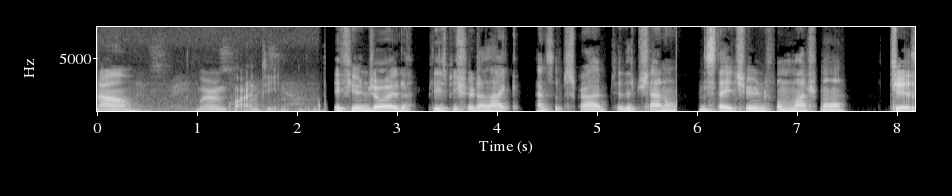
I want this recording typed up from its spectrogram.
Now we're in quarantine. If you enjoyed, please be sure to like and subscribe to the channel and stay tuned for much more. Cheers.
